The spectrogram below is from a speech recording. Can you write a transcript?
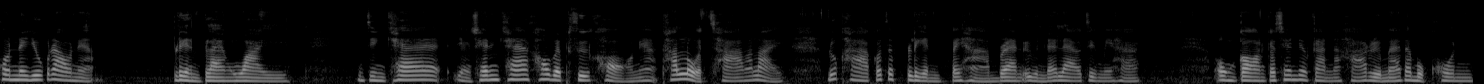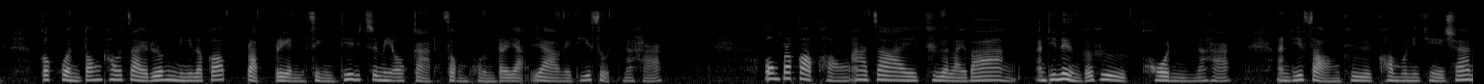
คนในยุคเราเนี่ยเปลี่ยนแปลงไว จริงๆ แค่อย่างเช่น แค่เข้าเว็บซื้อของเนี่ย ถ้าโหลดช้าเมื่อไหร่ ลูกค้าก็จะเปลี่ยนไปหาแบรนด์อื่นได้แล้วจริงไหมคะ องค์กรก็เช่นเดียวกันนะคะ หรือแม้แต่บุคคลก็ควรต้องเข้าใจเรื่องนี้ แล้วก็ปรับเปลี่ยนสิ่งที่จะมีโอกาสส่งผลระยะยาวในที่สุดนะคะ องค์ประกอบของอาจายคืออะไรบ้าง อันที่หนึ่งก็คือคนนะคะ อันที่สองคือ communication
